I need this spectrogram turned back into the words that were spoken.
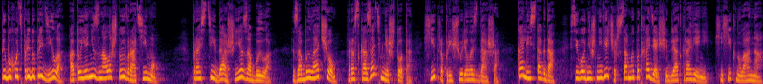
«Ты бы хоть предупредила, а то я не знала, что и врать ему». «Прости, Даш, я забыла». «Забыла о чем? Рассказать мне что-то?» – хитро прищурилась Даша. «Колись тогда. Сегодняшний вечер самый подходящий для откровений», – хихикнула она.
